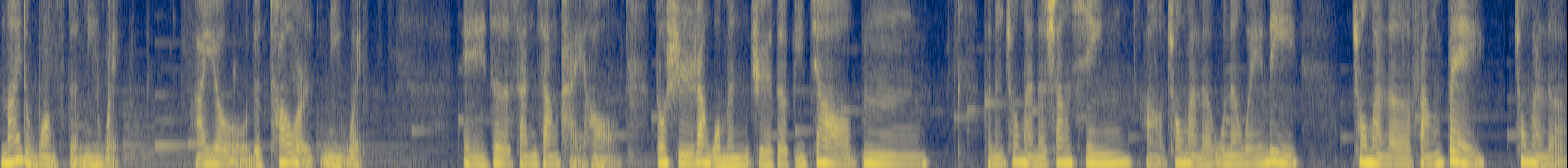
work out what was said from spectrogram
Knight of Wands 的逆位，还有 The Tower 逆位。哎，这三张牌哈，都是让我们觉得比较嗯，可能充满了伤心，好，充满了无能为力，充满了防备，充满了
